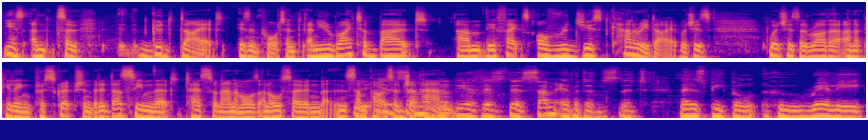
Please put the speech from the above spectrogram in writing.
Yes, and so good diet is important. And you write about um, the effects of reduced calorie diet, which is which is a rather unappealing prescription, but it does seem that tests on animals and also in, in some parts of Japan. yes, there's, there's some evidence that those people who really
